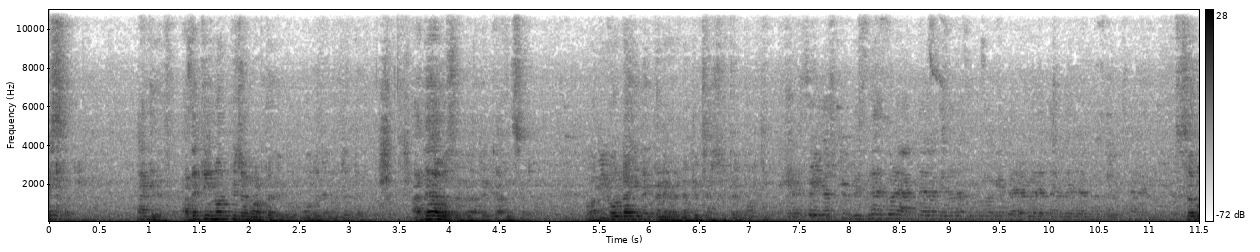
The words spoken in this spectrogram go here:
ಎಸ್ ಸರ್ ಆಗಿದೆ ಸರ್ ಅದಕ್ಕೆ ಇನ್ನೊಂದು ಪಿಕ್ಚರ್ ಮಾಡ್ತಾ ಇದ್ದೀವಿ, ಮೂರು ಜನ ಜೊತೆ. ಅದೇ ಅಲ್ಲ ಸರ್ ಅದಕ್ಕೆ ಆನ್ಸರ್ ವರ್ಕೌಟ್ ಆಗಿದೆ ಎರಡನೇ ಪಿಕ್ಚರ್ ಜೊತೆ ಮಾಡ್ತೀವಿ ಸರ್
